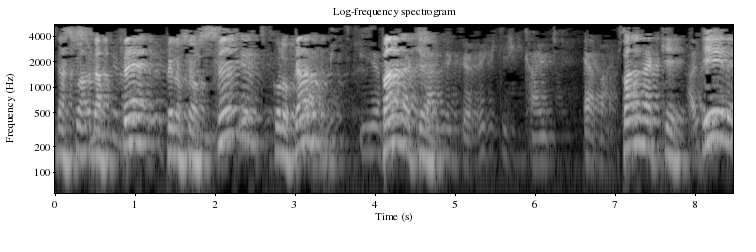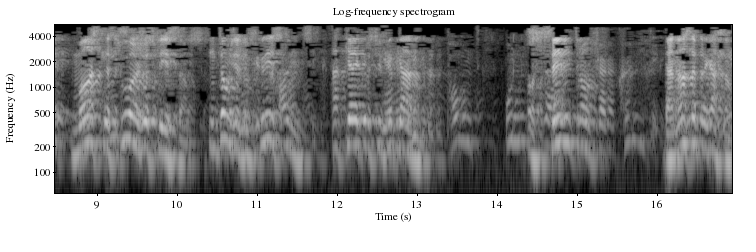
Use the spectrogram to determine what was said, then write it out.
da sua da fé pelo seu sangue colocado para que para que ele mostre sua justiça. Então Jesus Cristo, aquele crucificado, o centro da nossa pregação,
